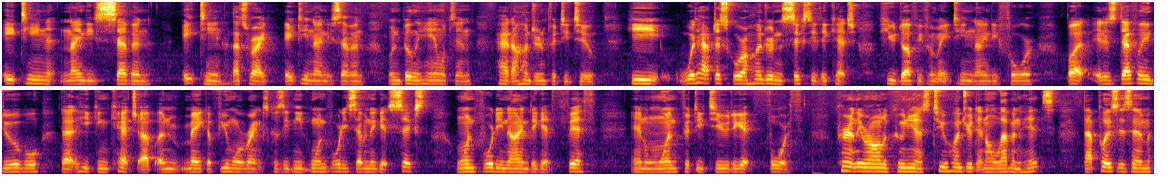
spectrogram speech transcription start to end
1897 18 that's right 1897 when billy hamilton had 152 he would have to score 160 to catch hugh duffy from 1894 but it is definitely doable that he can catch up and make a few more ranks because he'd need 147 to get sixth 149 to get fifth and 152 to get fourth currently ronald acuna has 211 hits that places him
